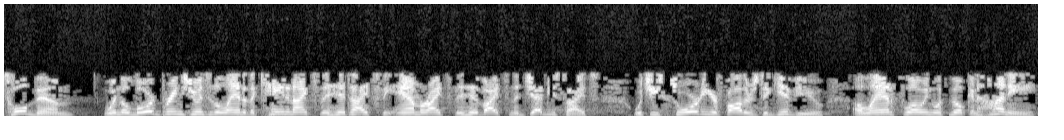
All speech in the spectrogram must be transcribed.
told them, "When the Lord brings you into the land of the Canaanites, the Hittites, the Amorites, the Hivites, and the Jebusites, which he swore to your fathers to give you, a land flowing with milk and honey,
